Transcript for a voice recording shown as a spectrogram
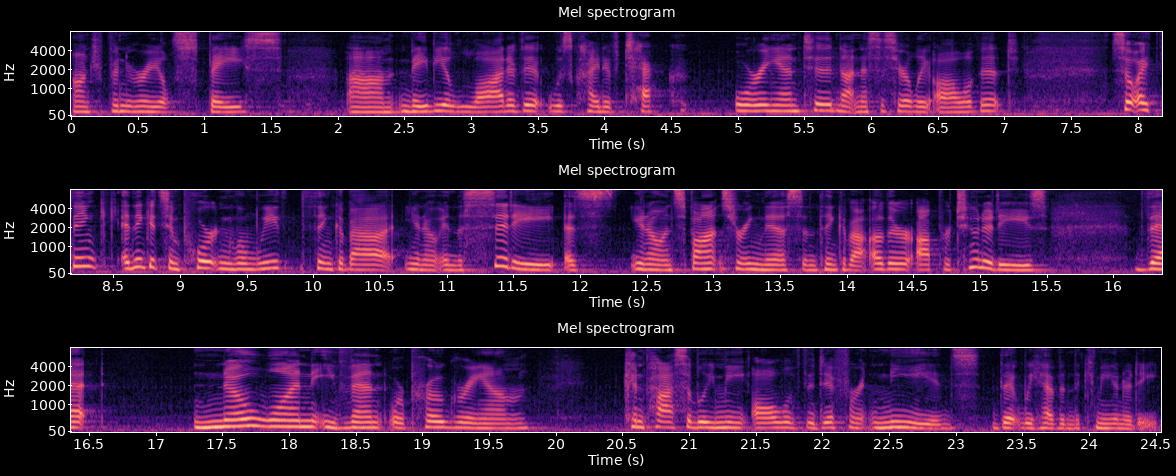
entrepreneurial space. Um, maybe a lot of it was kind of tech oriented, not necessarily all of it. So I think I think it's important when we think about you know in the city as you know in sponsoring this and think about other opportunities that no one event or program can possibly meet all of the different needs that we have in the community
